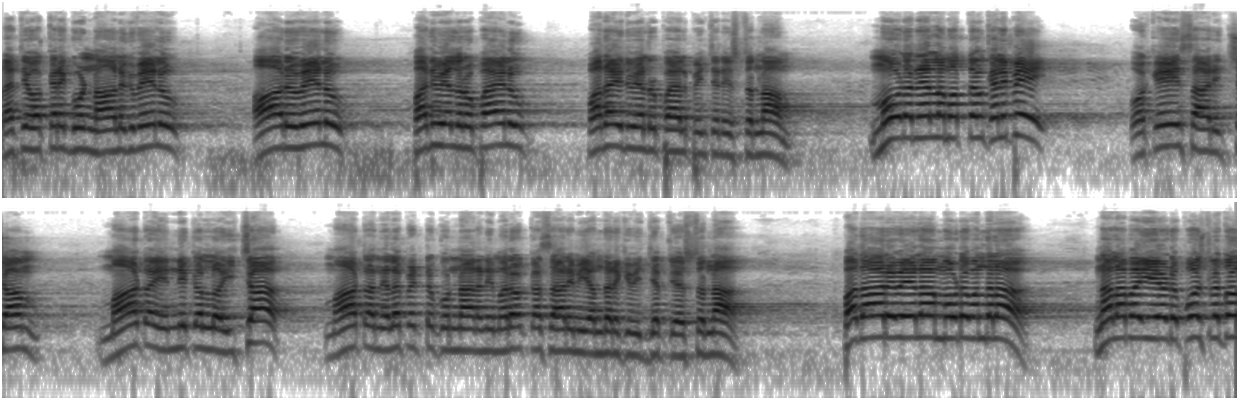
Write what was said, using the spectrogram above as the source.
ప్రతి ఒక్కరికి కూడా నాలుగు వేలు ఆరు వేలు పదివేల రూపాయలు పదహైదు వేల రూపాయలు పింఛను ఇస్తున్నాం. మూడు నెలల మొత్తం కలిపి ఒకేసారి ఇచ్చాం. మాట ఎన్నికల్లో ఇచ్చా మాట నిలబెట్టుకున్నానని మరొక్కసారి మీ అందరికీ విజ్ఞప్తి చేస్తున్నా. పదహారు వేల మూడు వందల నలభై ఏడు పోస్టులతో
